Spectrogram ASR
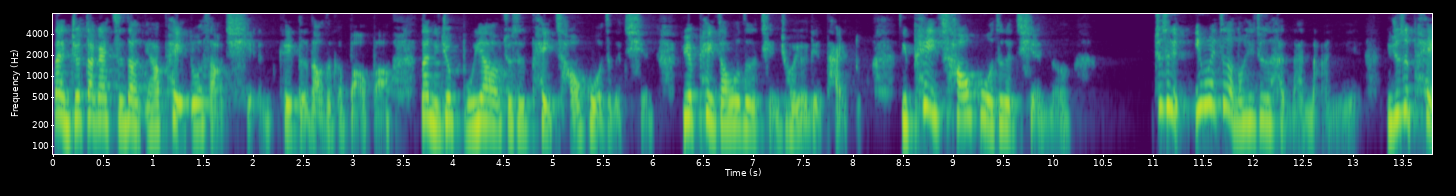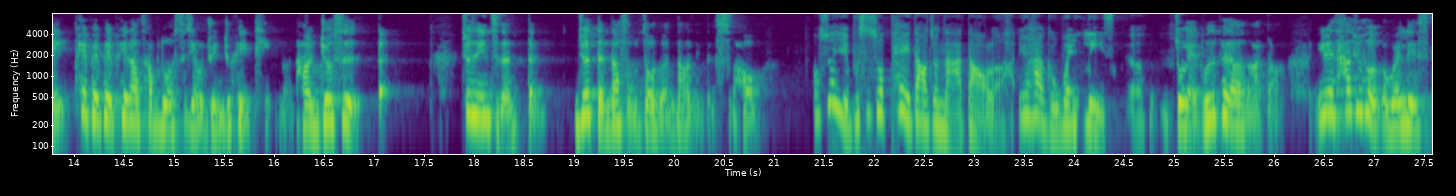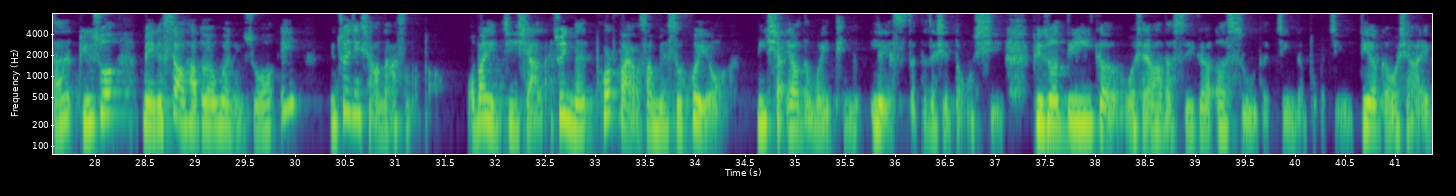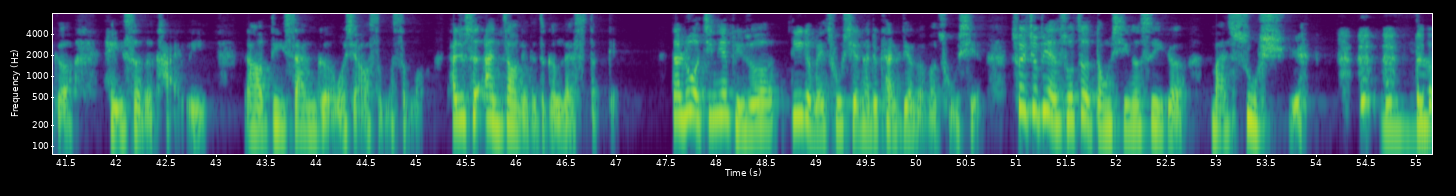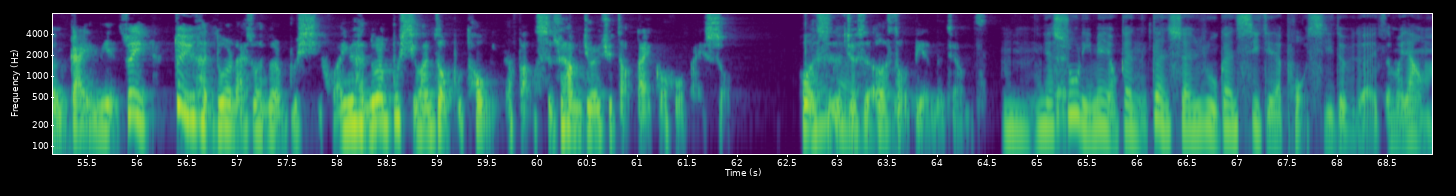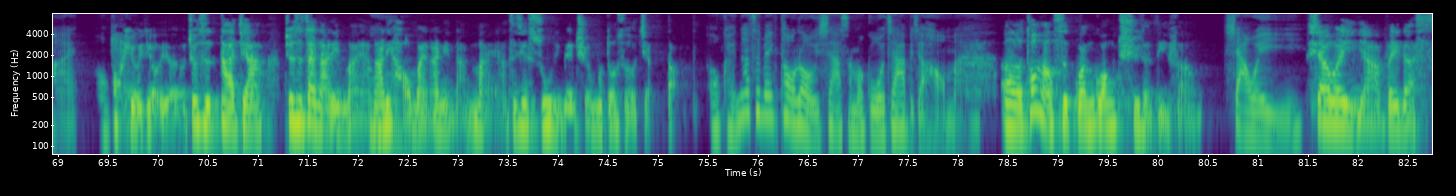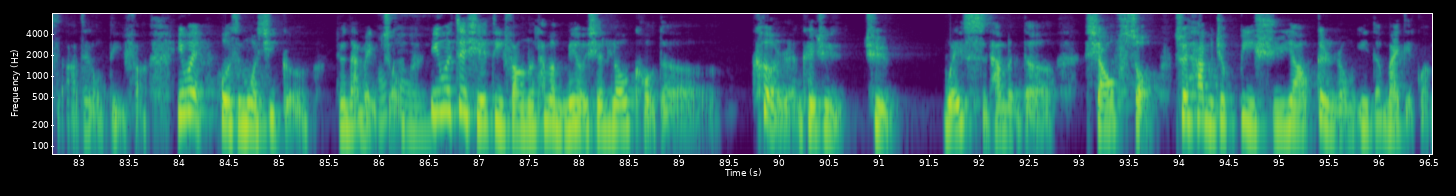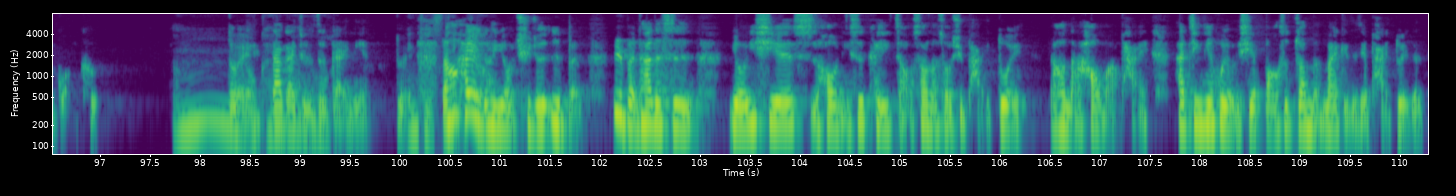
那你就大概知道你要配多少钱可以得到这个包包，那你就不要就是配超过这个钱，因为配超过这个钱就会有点太多。你配超过这个钱呢，就是因为这种东西就是很难拿捏，你就是配配配配配到差不多的时间，我觉得你就可以停了，然后你就是等，就是你只能等，你就等到什么时候轮到你的时候。哦，所以也不是说配到就拿到了，因为它有个 wait list 的。对，不是配到就拿到，因为它就是有个 wait list。它比如说每个 sale 它都会问你说：“诶，你最近想要拿什么包？我帮你记下来。”所以你的 profile 上面是会有你想要的 waiting list 的这些东西。比如说第一个我想要的是一个二十五的金的铂金，第二个我想要一个黑色的凯利，然后第三个我想要什么什么，它就是按照你的这个 list 给。那如果今天比如说第一个没出现，他就看第二个有没有出现，所以就变成说这个东西呢是一个蛮数学 的概念。所以对于很多人来说，很多人不喜欢，因为很多人不喜欢这种不透明的方式，所以他们就会去找代购或买手，或者是就是二手店的这样子。嗯，你的书里面有更更深入、更细节的剖析，对不对？怎么样买？Okay. 哦，有有有有，就是大家就是在哪里买啊？哪里好买，哪里难买啊？这些书里面全部都是有讲到。OK，那这边透露一下，什么国家比较好买？呃，通常是观光区的地方，夏威夷、夏威夷啊、Vegas 啊这种地方，因为或者是墨西哥，就南美洲，Okay. 因为这些地方呢，他们没有一些 local 的客人可以去去维持他们的销售，所以他们就必须要更容易的卖给观光客。嗯，对，okay, 大概就是这个概念。Okay. 对，然后还有一个很有趣，就是日本。日本它的是有一些时候你是可以早上的时候去排队，然后拿号码牌。它今天会有一些包是专门卖给这些排队的人，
